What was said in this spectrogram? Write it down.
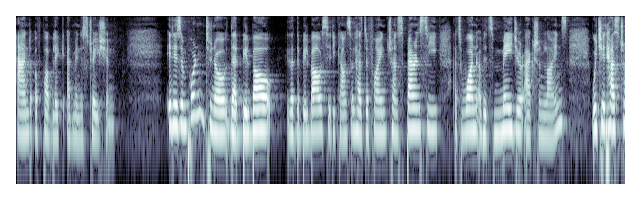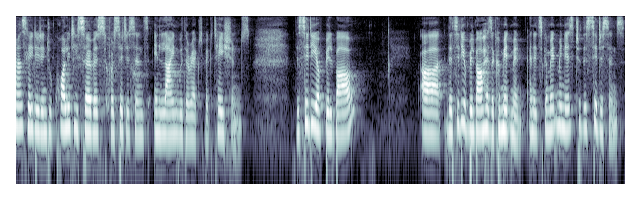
and of public administration. It is important to know that Bilbao that the Bilbao City Council has defined transparency as one of its major action lines, which it has translated into quality service for citizens in line with their expectations. The city of Bilbao uh, the city of Bilbao has a commitment, and its commitment is to the citizens,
